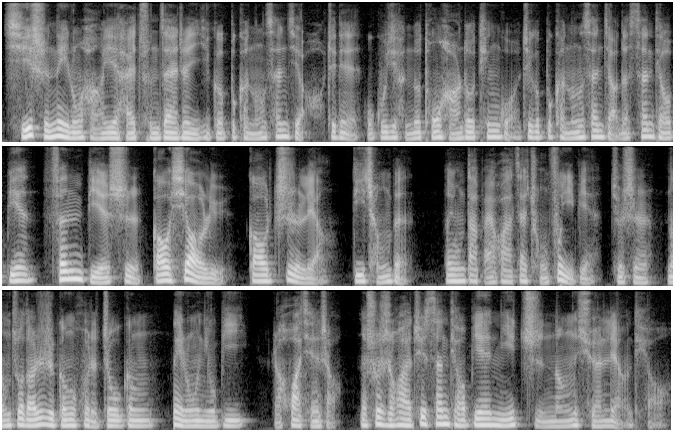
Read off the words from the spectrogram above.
其实内容行业还存在着一个不可能三角，这点我估计很多同行都听过。这个不可能三角的三条边分别是高效率、高质量、低成本。那用大白话再重复一遍，就是能做到日更或者周更，内容牛逼，然后花钱少。那说实话，这三条边你只能选两条。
